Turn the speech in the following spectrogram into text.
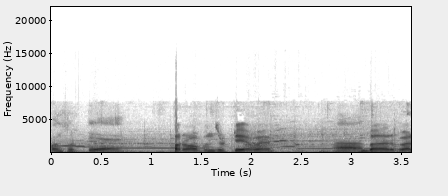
पण सुट्टी आहे. परवा पण सुट्टी आहे होय. हा. बर बर.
